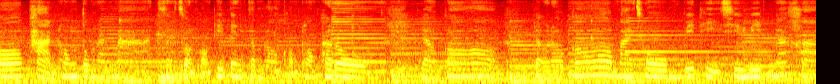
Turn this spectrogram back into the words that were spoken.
ก็ผ่านห้องตรงนั้นมาในส่วนของที่เป็นจำลองของท้องพระโรง แล้วก็เดี๋ยวเราก็มาชมวิถีชีวิตนะคะ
